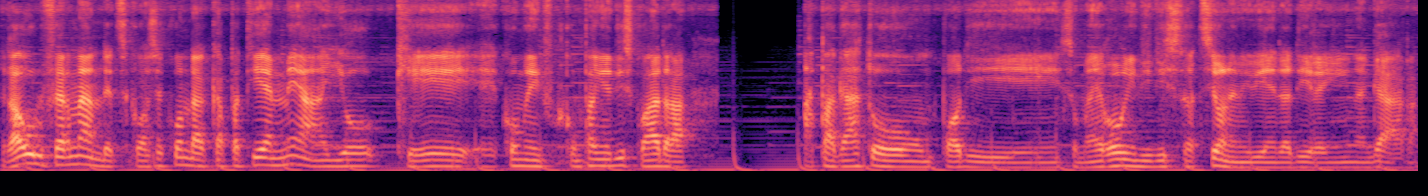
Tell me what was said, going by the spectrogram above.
Raul Fernandez con la seconda KTM Aio che eh, come compagno di squadra ha pagato un po' di insomma, errori di distrazione, mi viene da dire, in gara.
